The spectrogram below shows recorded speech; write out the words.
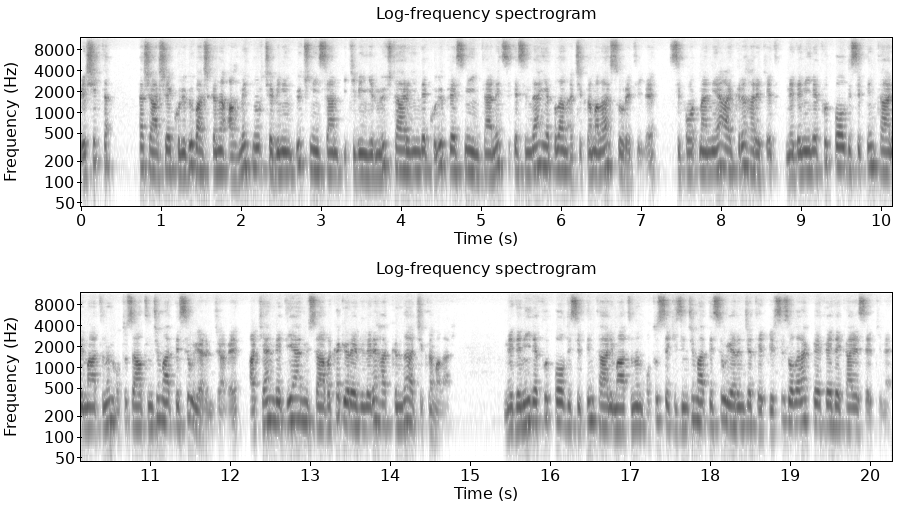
Beşiktaş AŞ Kulübü Başkanı Ahmet Nur Çebi'nin 3 Nisan 2023 tarihinde kulüp resmi internet sitesinden yapılan açıklamalar suretiyle, sportmenliğe aykırı hareket nedeniyle futbol disiplin talimatının 36. maddesi uyarınca ve hakem ve diğer müsabaka görevlileri hakkında açıklamalar. Nedeniyle futbol disiplin talimatının 38. maddesi uyarınca tedbirsiz olarak PFDK'ya sevkine.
